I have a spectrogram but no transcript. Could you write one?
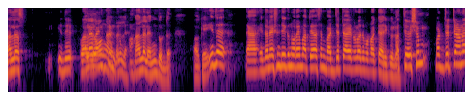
നല്ല ഇത്? നല്ല ലെങ്ത് ഉണ്ട്. ഓക്കെ ഇത് ആ, ഇന്തോനേഷ്യൻ ടീക്ക് എന്ന് പറയുമ്പോൾ അത്യാവശ്യം ബഡ്ജറ്റ് ആയിട്ടുള്ള ഒരു പ്രൊഡക്റ്റ് ആയിരിക്കുമല്ലോ. അത്യാവശ്യം ബഡ്ജറ്റ് ആണ്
